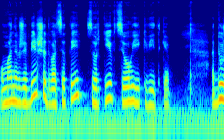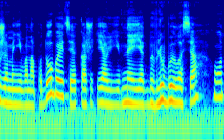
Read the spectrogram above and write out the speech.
у мене вже більше 20 сортів цієї квітки. Дуже мені вона подобається. Як кажуть, я її в неї якби влюбилася. От,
